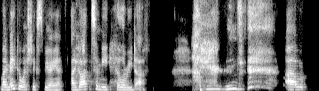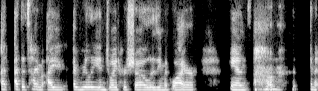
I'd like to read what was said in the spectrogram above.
My Make a Wish experience, I got to meet Hilary Duff, and um, at at the time, I I really enjoyed her show, Lizzie McGuire, and um, and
